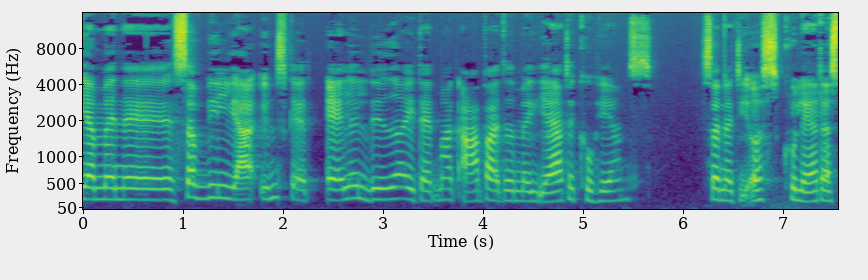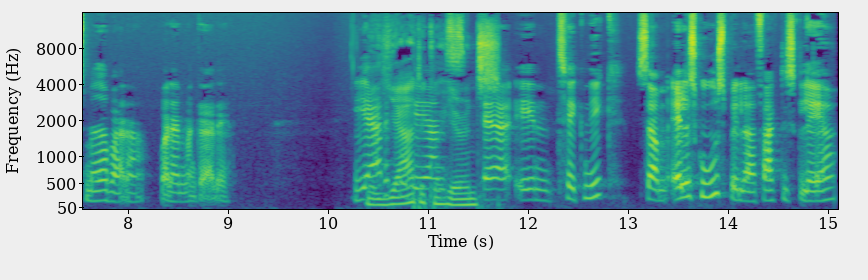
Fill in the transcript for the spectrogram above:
Jamen, øh, så vil jeg ønske, at alle ledere i Danmark arbejdede med hjertekoherens, sådan at de også kunne lære deres medarbejdere, hvordan man gør det. Hjertecoherence er en teknik, som alle skuespillere faktisk lærer.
